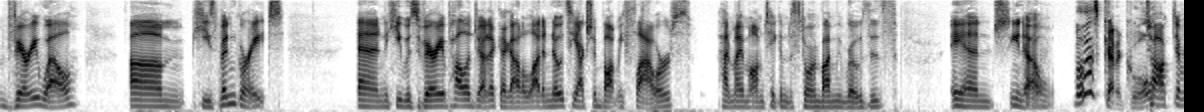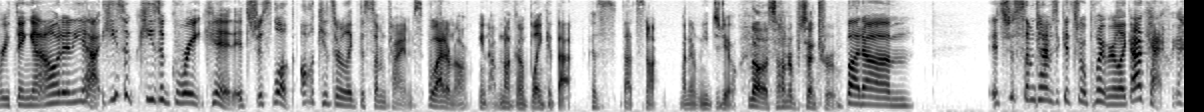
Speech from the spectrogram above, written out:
very well. Um, he's been great, and he was very apologetic. I got a lot of notes. He actually bought me flowers. Had my mom take him to the store and buy me roses, and you know Well, that's kind of cool. talked everything out and yeah he's a he's a great kid it's just look all kids are like this sometimes well i don't know you know i'm not going to blanket that because that's not what i don't need to do No, that's 100 percent true. but um it's just sometimes it gets to a point where you're like okay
